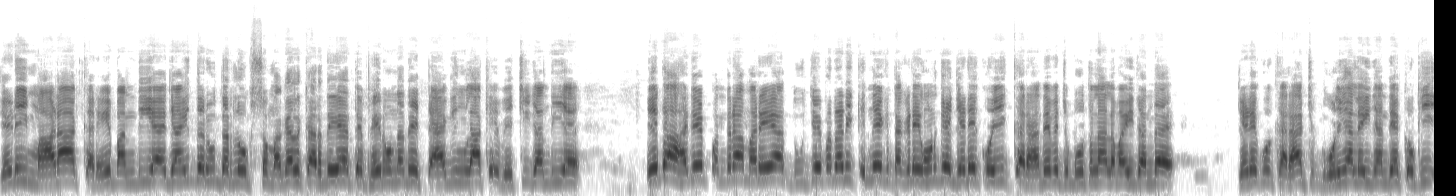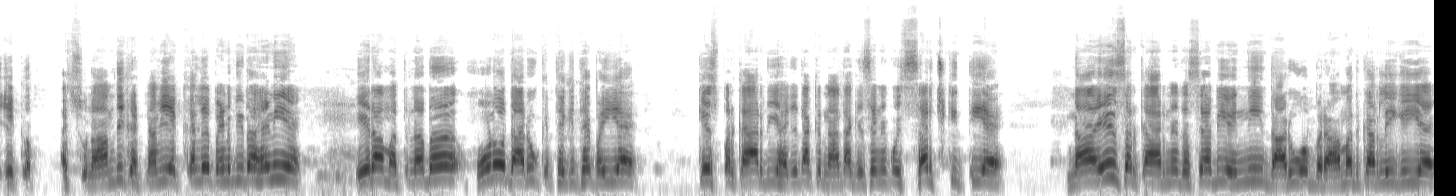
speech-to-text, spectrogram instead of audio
ਜਿਹੜੀ ਮਾੜਾ ਘਰੇ ਬੰਦੀ ਹੈ ਜਾਂ ਇੱਧਰ ਉੱਧਰ ਲੋਕ ਸਮਗਲ ਕਰਦੇ ਆ ਤੇ ਫਿਰ ਉਹਨਾਂ ਦੇ ਟੈਗਿੰਗ ਲਾ ਕੇ ਵੇਚੀ ਜਾਂਦੀ ਹੈ ਇਹ ਤਾਂ ਹਜੇ 15 ਮਰੇ ਆ ਦੂਜੇ ਪਤਾ ਨਹੀਂ ਕਿੰਨੇ ਕੁ ਤਕੜੇ ਹੋਣਗੇ ਜਿਹੜੇ ਕੋਈ ਘਰਾਂ ਦੇ ਵਿੱਚ ਬੋਤਲਾਂ ਲਵਾਈ ਜਾਂਦਾ ਹੈ ਜਿਹੜੇ ਕੋਈ ਘਰਾਂ 'ਚ ਗੋਲੀਆਂ ਲਈ ਜਾਂਦੇ ਆ ਕਿਉਂਕਿ ਇੱਕ ਸੁਨਾਮ ਦੀ ਘਟਨਾ ਵੀ ਇੱਕ ਇਕੱਲੇ ਪਿੰਡ ਦੀ ਤਾਂ ਹੈ ਨਹੀਂ ਹੈ ਇਹਦਾ ਮਤਲਬ ਹੁਣ ਉਹ दारू ਕਿੱਥੇ ਕਿੱਥੇ ਪਈ ਹੈ ਕਿਸ ਪ੍ਰਕਾਰ ਦੀ ਹਜੇ ਤੱਕ ਨਾ ਤਾਂ ਕਿਸੇ ਨੇ ਕੋਈ ਸਰਚ ਕੀਤੀ ਹੈ ਨਾ ਇਹ ਸਰਕਾਰ ਨੇ ਦੱਸਿਆ ਵੀ ਇੰਨੀ दारू ਉਹ ਬਰਾਮਦ ਕਰ ਲਈ ਗਈ ਹੈ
